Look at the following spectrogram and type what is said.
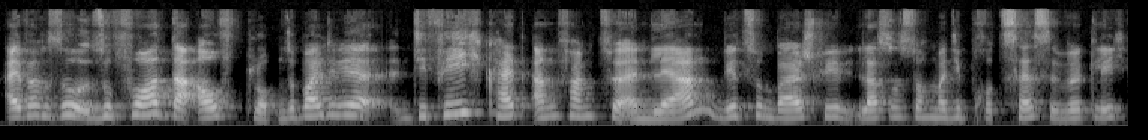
einfach so sofort da aufploppen. Sobald wir die Fähigkeit anfangen zu erlernen, wir zum Beispiel, lass uns doch mal die Prozesse wirklich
